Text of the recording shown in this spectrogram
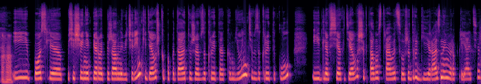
Ага. И после посещения первой пижамной вечеринки девушка попадает уже в закрытое комьюнити, в закрытый клуб. И для всех девушек там устраиваются уже другие разные мероприятия.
